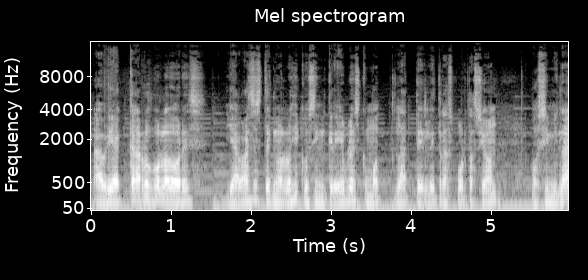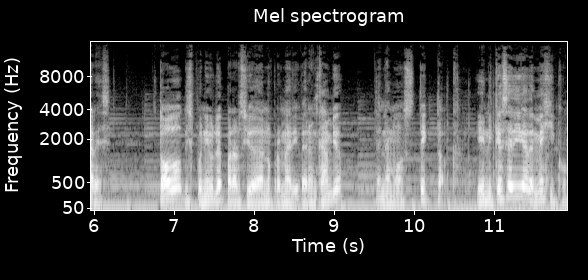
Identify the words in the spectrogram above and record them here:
habría carros voladores y avances tecnológicos increíbles como la teletransportación o similares. Todo disponible para el ciudadano promedio. Pero en cambio, tenemos TikTok. Y ni qué se diga de México,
